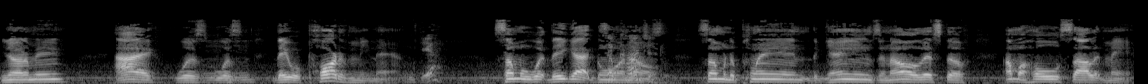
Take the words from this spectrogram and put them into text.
You know what I mean? I was was mm-hmm. they were part of me now. Yeah, Some of what they got going on, some of the plan, the games, and all that stuff. I'm a whole solid man,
